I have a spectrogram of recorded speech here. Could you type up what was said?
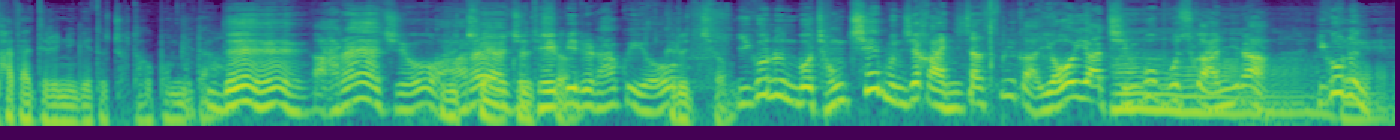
받아들이는 게 더 좋다고 봅니다. 네, 알아야죠. 그렇죠, 알아야죠. 그렇죠. 대비를 하고요. 그렇죠. 이거는 뭐 정치의 문제가 아니지 않습니까? 여야 진보 아, 보수가 아 니라 이거는 네.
